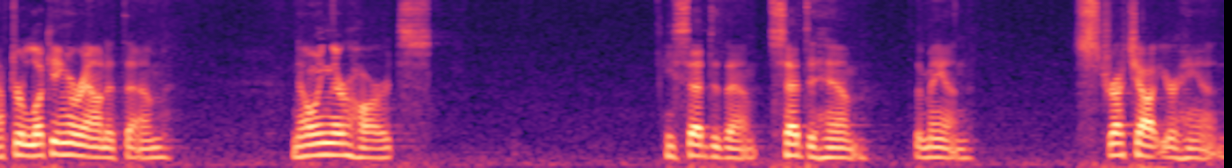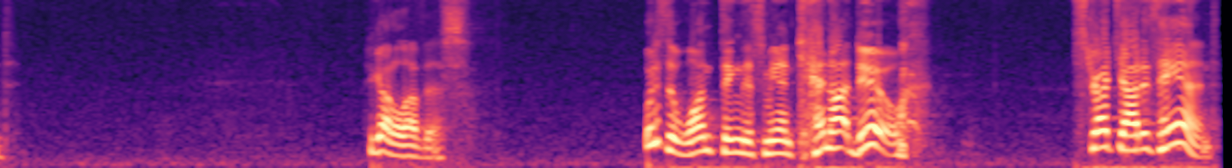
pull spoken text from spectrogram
After looking around at them, knowing their hearts, he said to them, said to him, the man, stretch out your hand. You got to love this. What is the one thing this man cannot do? stretch out his hand.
